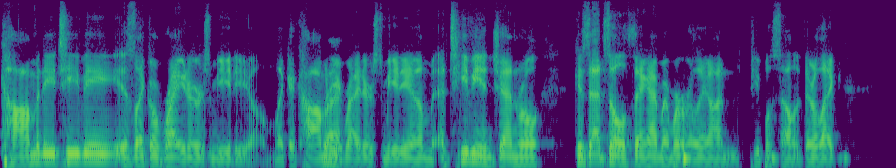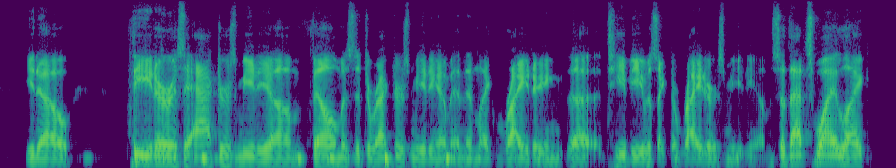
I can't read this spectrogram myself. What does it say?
comedy TV is like a writer's medium, like a comedy Right. writer's medium, and TV in general because that's the whole thing I remember early on people selling they're like, you know, theater is the actor's medium, film is the director's medium, and then like writing the TV was like the writer's medium. So that's why like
